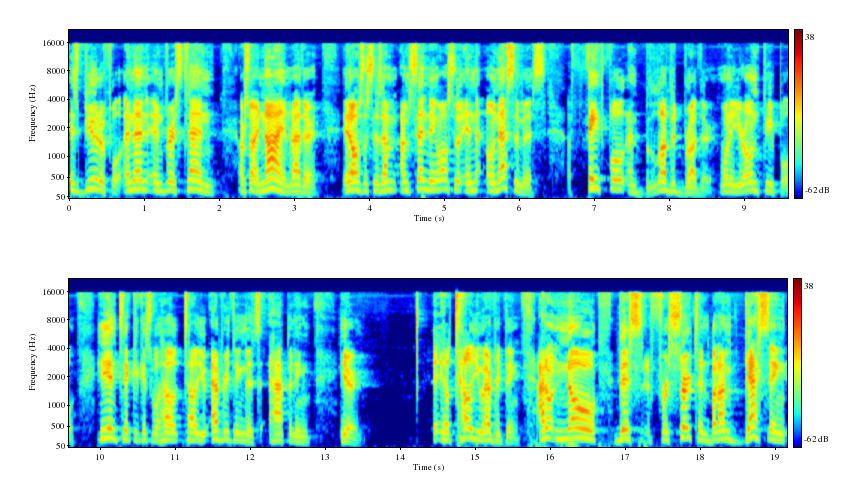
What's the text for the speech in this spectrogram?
is beautiful. And then in verse 10, or sorry, 9 rather, it also says, I'm, I'm sending also in Onesimus, a faithful and beloved brother, one of your own people. He and Tychicus will help tell you everything that's happening here. He'll tell you everything. I don't know this for certain, but I'm guessing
